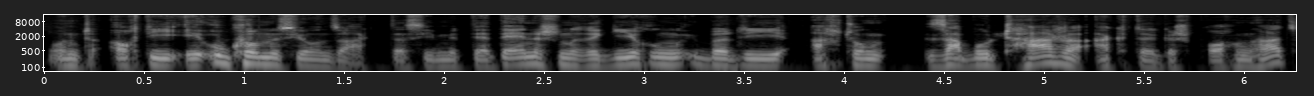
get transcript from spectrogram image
Und auch die EU-Kommission sagt, dass sie mit der dänischen Regierung über die, Achtung, Sabotageakte gesprochen hat.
